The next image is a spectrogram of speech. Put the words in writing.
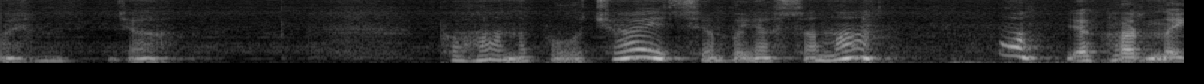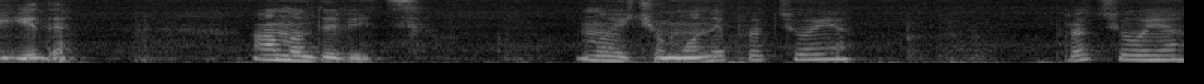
Ой, я погано виходить, бо я сама. О, як гарно їде. А ну дивіться. Ну і чому не працює? Працює.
